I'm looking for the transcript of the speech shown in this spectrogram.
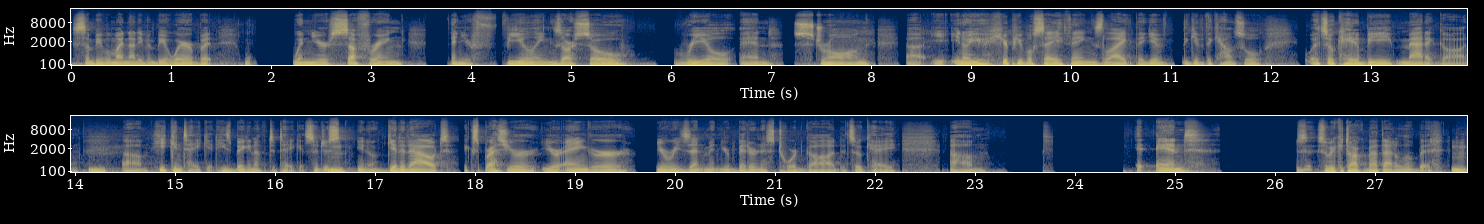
some people might not even be aware, but when you're suffering and your feelings are so real and strong, uh, you, you know, you hear people say things like they give they give the counsel, it's okay to be mad at God Mm. um, he can take it. He's big enough to take it. So just you know, get it out, express your your anger, your resentment, your bitterness toward God. It's okay. Um, and so we could talk about that a little bit. Mm.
